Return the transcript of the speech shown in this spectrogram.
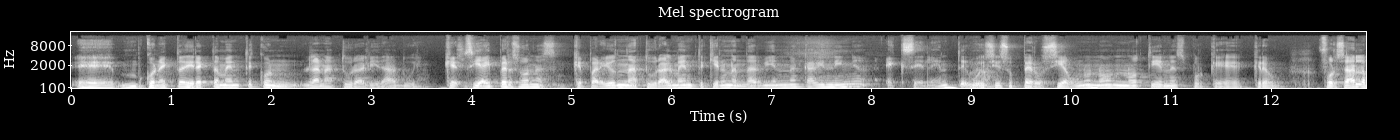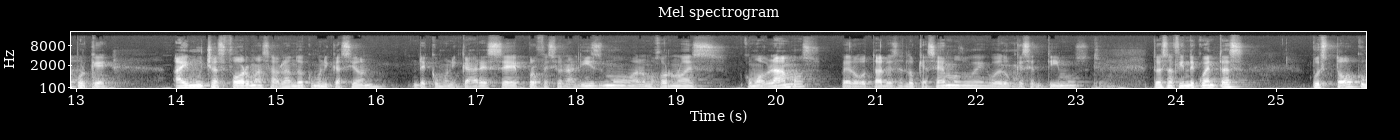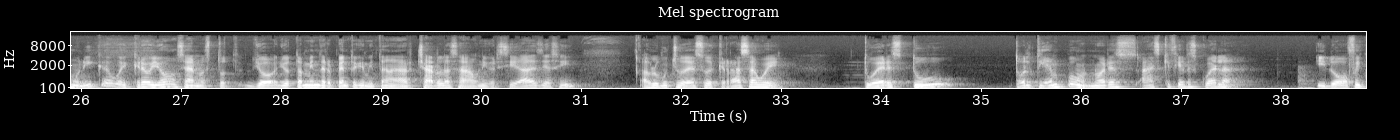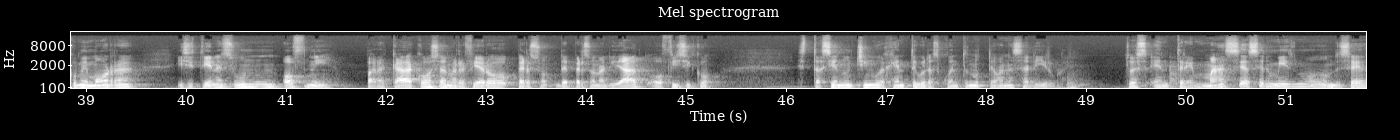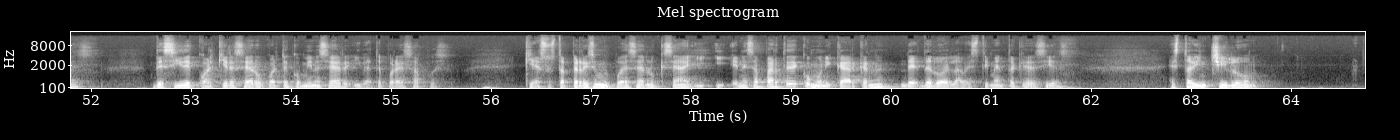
eh, conecta directamente con la naturalidad, güey. Que si hay personas que para ellos naturalmente quieren andar bien acá, bien línea, excelente, güey, Ajá. sí eso. Pero si a uno no, no tienes por qué, creo, forzarla, porque hay muchas formas, hablando de comunicación, de comunicar ese profesionalismo. A lo mejor no es como hablamos, pero tal vez es lo que hacemos, güey, o es lo que sentimos. Sí. Entonces, a fin de cuentas, pues todo comunica, güey, creo yo. O sea, nuestro, yo, yo también de repente que me invitan a dar charlas a universidades y así, hablo mucho de eso, de que raza, güey, tú eres tú todo el tiempo, no eres, ah, es que fui a la escuela y luego fui con mi morra y si tienes un ovni para cada cosa, me refiero perso- de personalidad o físico, está haciendo un chingo de gente, güey, las cuentas no te van a salir, güey. Entonces, entre más seas el mismo donde seas, decide cuál quieres ser o cuál te conviene ser y vete por esa, pues. Que eso está perrísimo y puede ser lo que sea. Y, y en esa parte de comunicar, carnal, de, de lo de la vestimenta que decías, está bien chilo.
